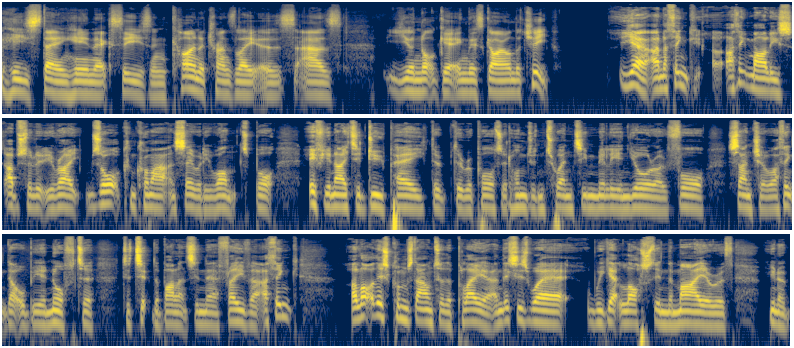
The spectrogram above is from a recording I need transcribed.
he's staying here next season kind of translates as you're not getting this guy on the cheap. Yeah, and I think I think Marley's absolutely right. Zorc can come out and say what he wants, but if United do pay the, the reported 120 million euro for Sancho, I think that will be enough to, to tip the balance in their favour. I think a lot of this comes down to the player, and this is where we get lost in the mire of you know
